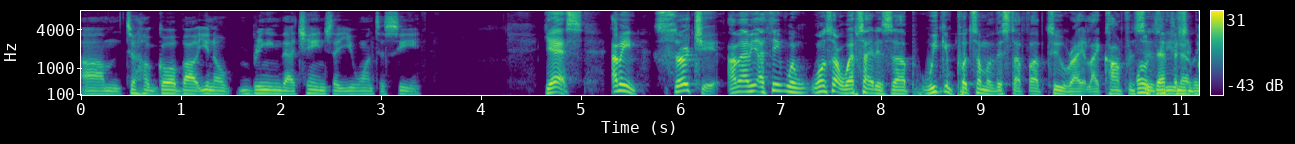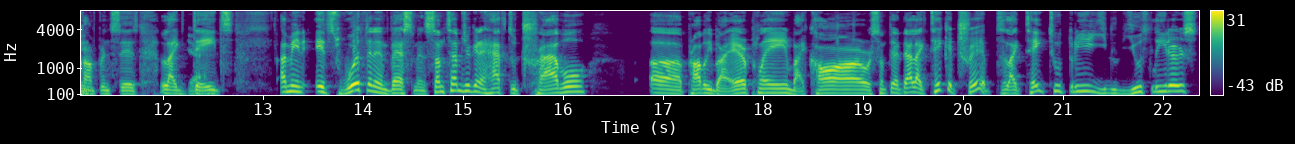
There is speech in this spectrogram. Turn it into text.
um, to go about you know bringing that change that you want to see. Yes, I mean, search it. I mean, I think when once our website is up, we can put some of this stuff up too, right? Like Oh, conferences, leadership conferences, like Yeah. dates. I mean, it's worth an investment. Sometimes you're gonna have to travel, uh, probably by airplane, by car, or something like that. Like, take a trip to like take two, three youth leaders,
